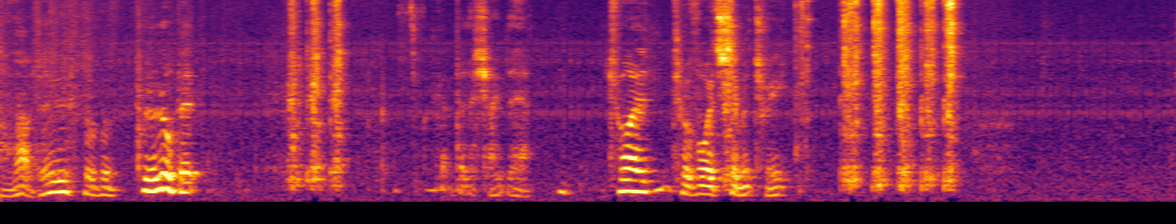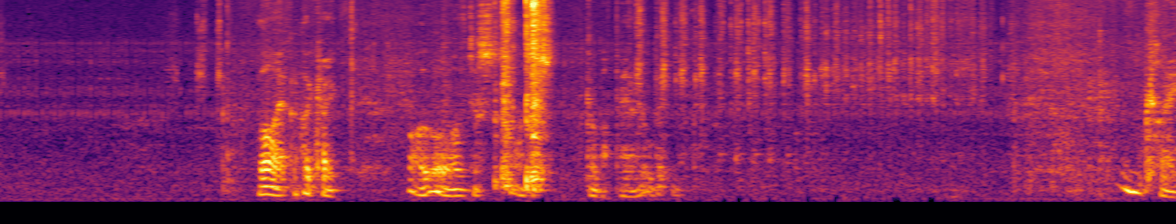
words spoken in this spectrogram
Oh, that'll do. We'll put a little bit, get a bit of shape there. Try to avoid symmetry. Right, okay. Oh, oh, I'll just, I'll just go up there a little bit. Okay.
